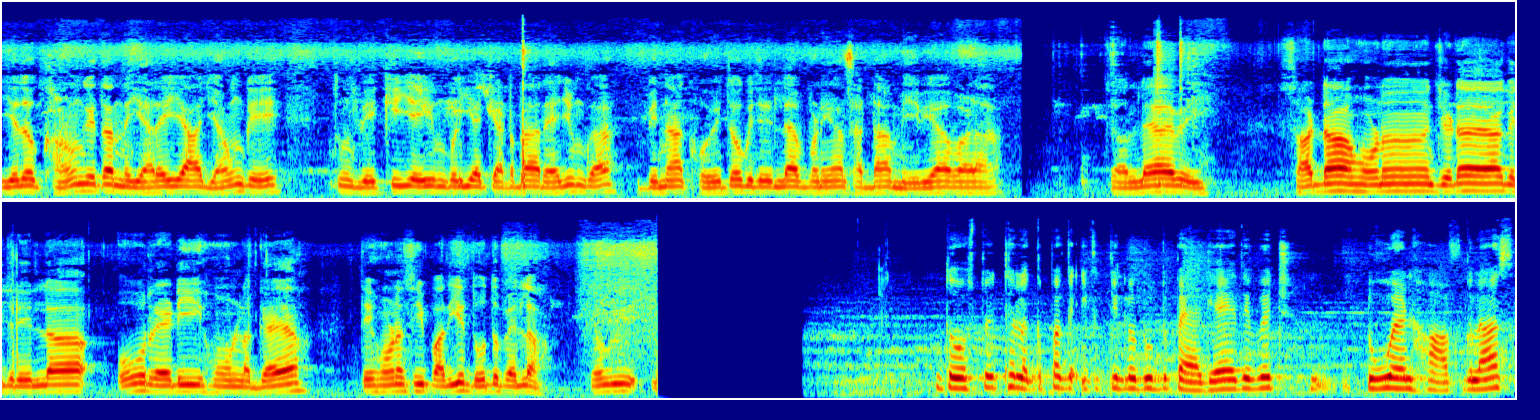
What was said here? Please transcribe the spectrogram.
ਜਦੋਂ ਖਾਓਗੇ ਤਾਂ ਨਜ਼ਾਰੇ ਆ ਜਾਓਗੇ, ਤੂੰ ਵੇਖੀ ਜਾਈ ਉਂਗਲੀਆਂ ਚੱਟਦਾ ਰਹਿ ਜਾਊਗਾ, ਬਿਨਾ ਖੋਏ ਤੋਂ ਗਜਰੇਲਾ ਬਣਿਆ ਸਾਡਾ ਮੇਵਿਆਂ ਵਾਲਾ। ਚੱਲ ਆ ਬਈ, ਸਾਡਾ ਹੁਣ ਜਿਹੜਾ ਆ ਗਜਰੇਲਾ, ਉਹ ਰੈਡੀ ਹੋਣ ਲੱਗਾ ਆ। ਤੇ ਹੁਣ ਅਸੀਂ ਪਾ ਦਈਏ ਦੁੱਧ ਪਹਿਲਾਂ, ਕਿਉਂਕਿ ਦੋਸਤੋ, ਇੱਥੇ ਲਗਭਗ 1 ਕਿਲੋ ਦੁੱਧ ਪੈ ਗਿਆ ਇਹਦੇ ਵਿੱਚ 2 ਐਂਡ ਹਾਫ ਗਲਾਸ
